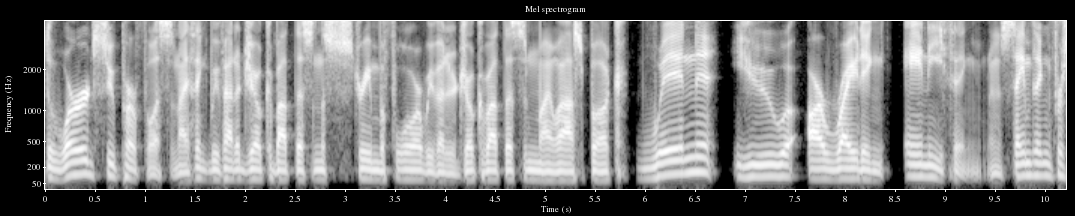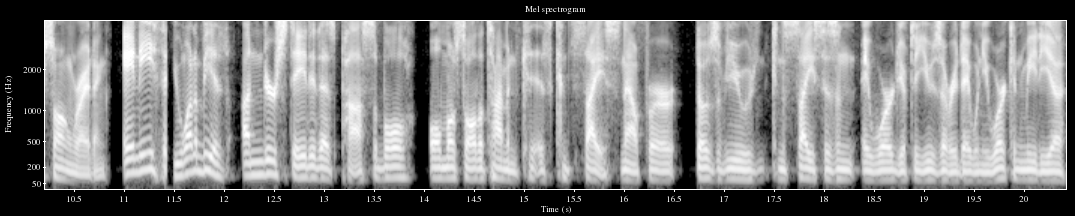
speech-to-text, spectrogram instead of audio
the word superfluous. And I think we've had a joke about this in the stream before. We've had a joke about this in my last book. When you are writing anything, and same thing for songwriting, anything, you want to be as understated as possible almost all the time and as concise. Now, for those of you concise isn't a word you have to use every day when you work in media.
